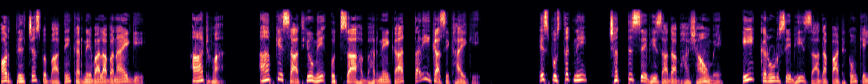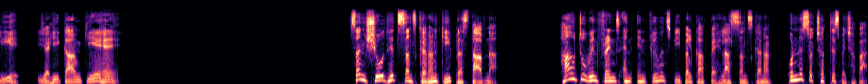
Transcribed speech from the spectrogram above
और दिलचस्प बातें करने वाला बनाएगी आठवां, आपके साथियों में उत्साह भरने का तरीका सिखाएगी इस पुस्तक ने 36 से भी ज़्यादा भाषाओं में एक करोड़ से भी ज़्यादा पाठकों के लिए यही काम किए हैं। संशोधित संस्करण की प्रस्तावना। How to win friends and influence people का पहला संस्करण 1936 में छपा।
